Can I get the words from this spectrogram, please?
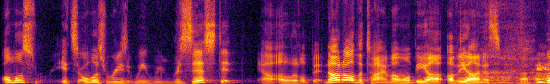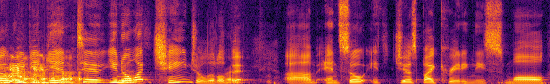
almost, it's almost re- we, we resist it a, a little bit. Not all the time. I won't be. I'll be honest, but we begin to, you know, yes. what, change a little right. bit. Um, and so it's just by creating these small,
